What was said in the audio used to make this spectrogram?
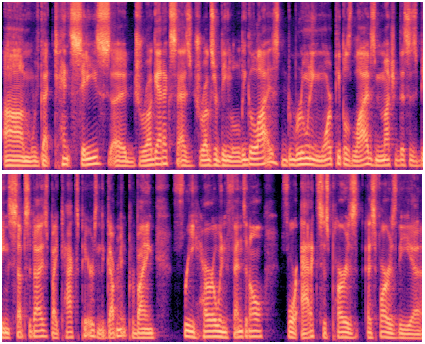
Um, we've got tent cities, uh, drug addicts as drugs are being legalized, ruining more people's lives. Much of this is being subsidized by taxpayers and the government, providing free heroin, fentanyl for addicts as far as as far as the uh,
